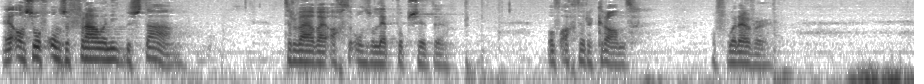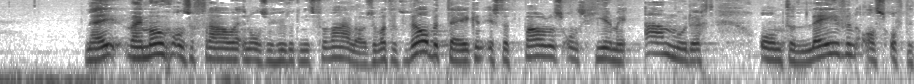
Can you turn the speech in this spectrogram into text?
alsof onze vrouwen niet bestaan, terwijl wij achter onze laptop zitten, of achter de krant, of whatever. Nee, wij mogen onze vrouwen en onze huwelijk niet verwaarlozen. Wat het wel betekent, is dat Paulus ons hiermee aanmoedigt om te leven alsof de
